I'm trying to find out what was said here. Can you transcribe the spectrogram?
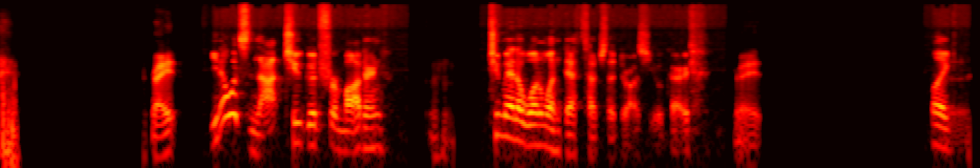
right? You know what's not too good for modern? Mhm. Two mana, one one death touch that draws you a card. Right. Like Uh.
